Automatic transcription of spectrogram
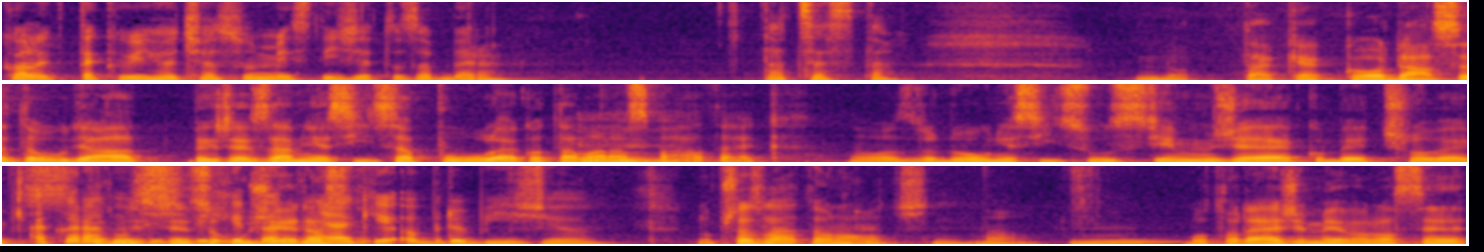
Kolik takového času myslíš, že to zabere? Ta cesta? No tak jako dá se to udělat, bych řekl, za měsíc a půl, jako tam a naspátek. No, do dvou měsíců s tím, že jakoby člověk... Akorát musíš něco vychytat nějaký na... období, že jo? No přes léto, no. no. Mm. O to jde, že my vlastně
